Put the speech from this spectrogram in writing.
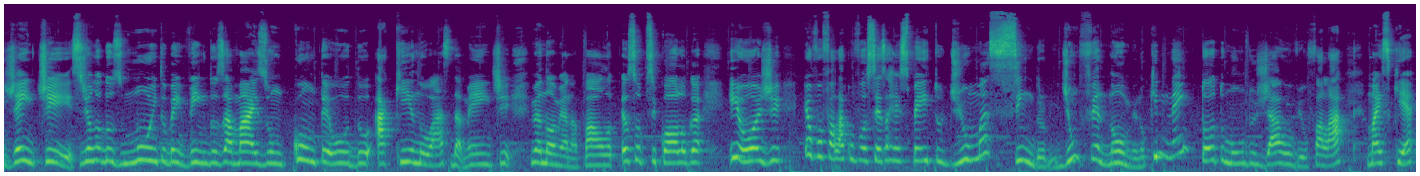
gente! Sejam todos muito bem-vindos a mais um conteúdo aqui no Acidamente. Meu nome é Ana Paula, eu sou psicóloga e hoje eu vou falar com vocês a respeito de uma síndrome, de um fenômeno que nem todo mundo já ouviu falar, mas que é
